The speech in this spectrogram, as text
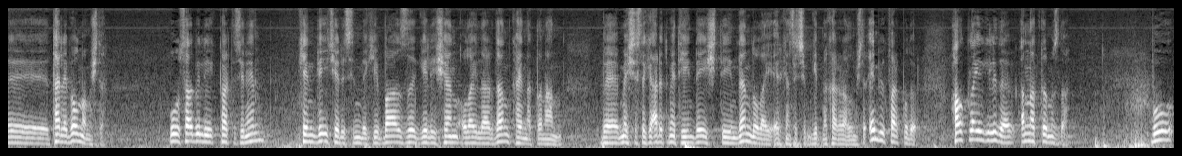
e, talebi olmamıştı. Ulusal Birlik Partisi'nin kendi içerisindeki bazı gelişen olaylardan kaynaklanan ve meclisteki aritmetiğin değiştiğinden dolayı erken seçim gitme kararı alınmıştır. En büyük fark budur. Halkla ilgili de anlattığımızda bu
